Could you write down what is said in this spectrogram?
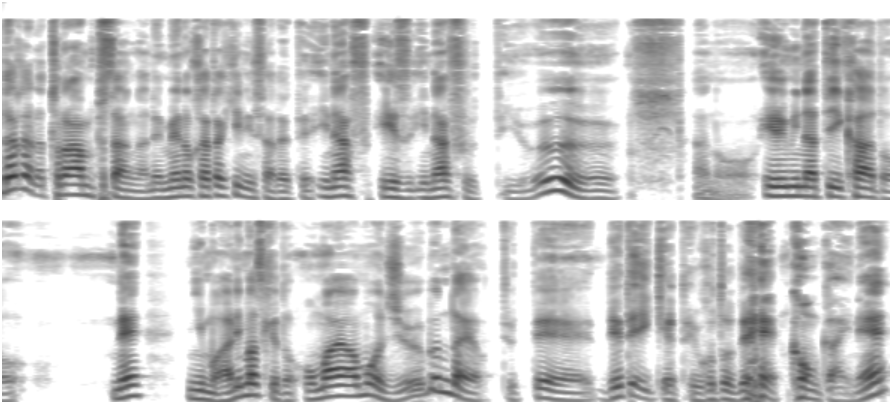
だからトランプさんがね、目の敵にされて、enough is enough っていう、あの、イルミナティカードね、にもありますけど、お前はもう十分だよって言って、出ていけということで、今回ね、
